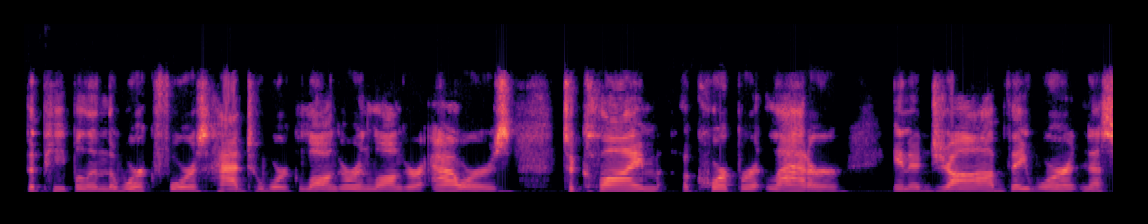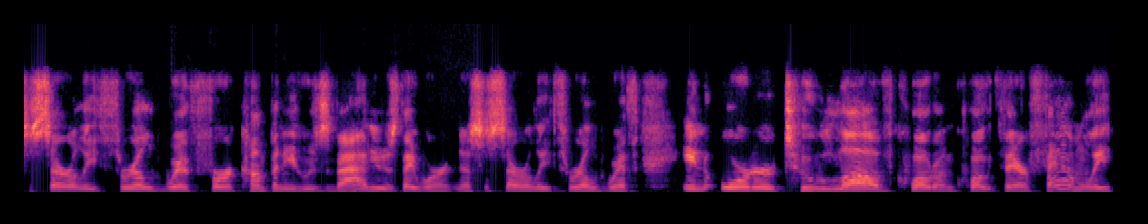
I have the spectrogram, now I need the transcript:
the people in the workforce had to work longer and longer hours to climb a corporate ladder in a job they weren't necessarily thrilled with for a company whose values they weren't necessarily thrilled with in order to love quote unquote their family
